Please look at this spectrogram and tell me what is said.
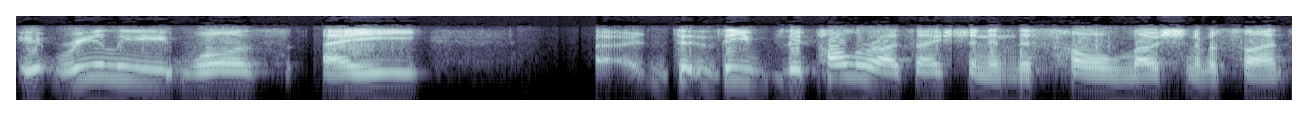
it really was a uh, the, the polarization in this whole notion of a science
